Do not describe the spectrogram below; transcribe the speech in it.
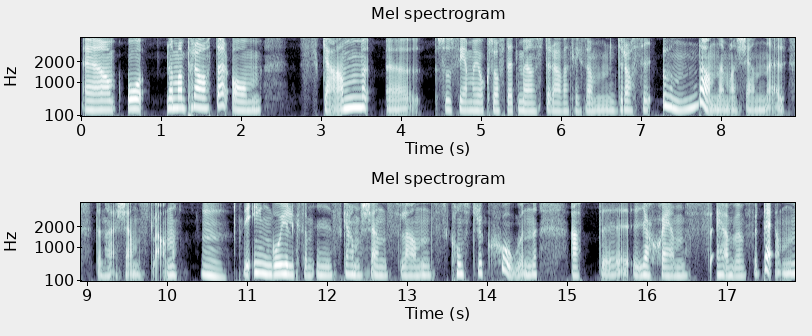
Ehm, och när man pratar om skam så ser man ju också ofta ett mönster av att liksom dra sig undan när man känner den här känslan. Mm. Det ingår ju liksom i skamkänslans konstruktion att eh, jag skäms även för den.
